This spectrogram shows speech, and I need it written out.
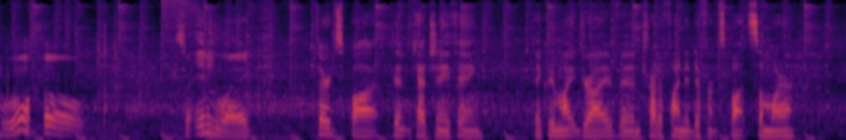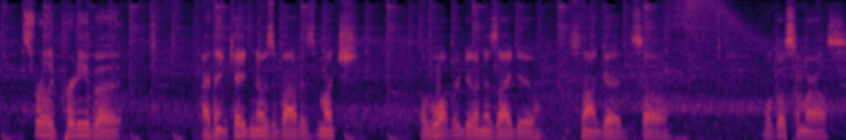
Whoa! So anyway, third spot, didn't catch anything. I think we might drive and try to find a different spot somewhere. It's really pretty, but I think Cade knows about as much of what we're doing as I do. It's not good, so we'll go somewhere else.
